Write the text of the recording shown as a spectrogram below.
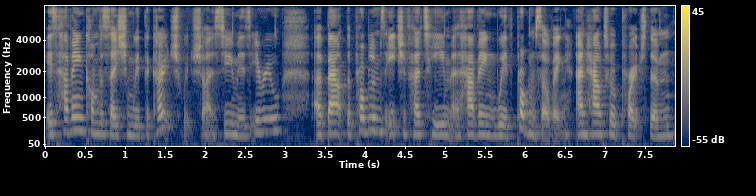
is having a conversation with the coach, which I assume is Irial, about the problems each of her team are having with problem solving and how to approach them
